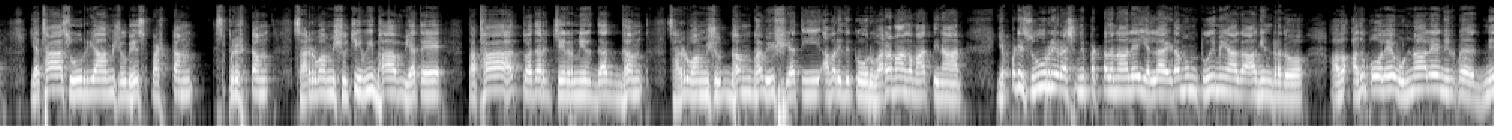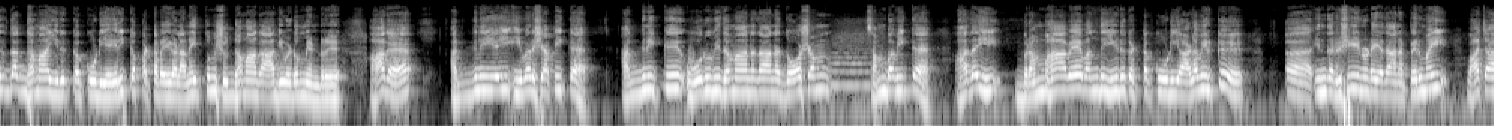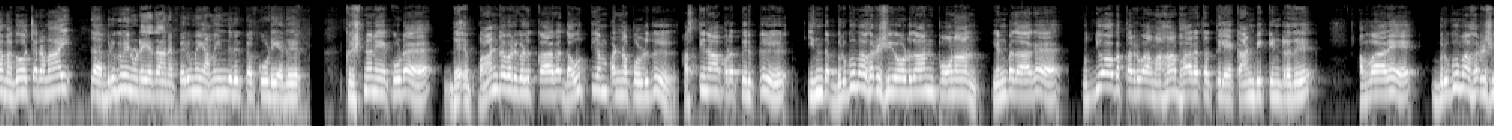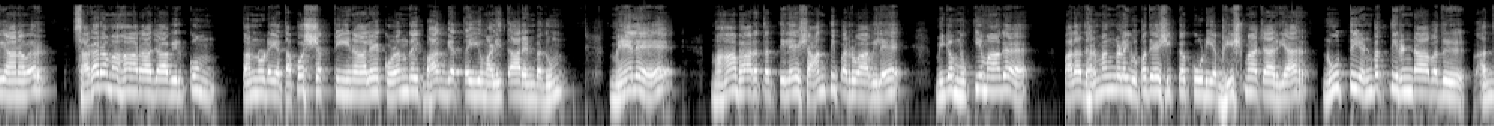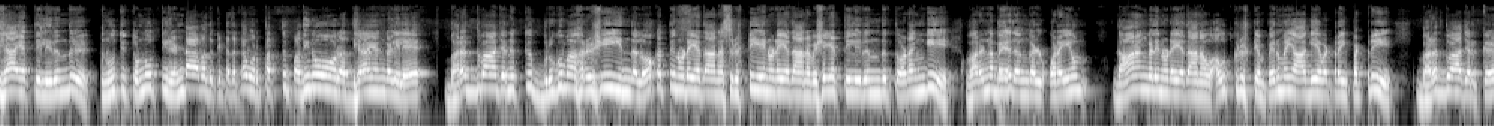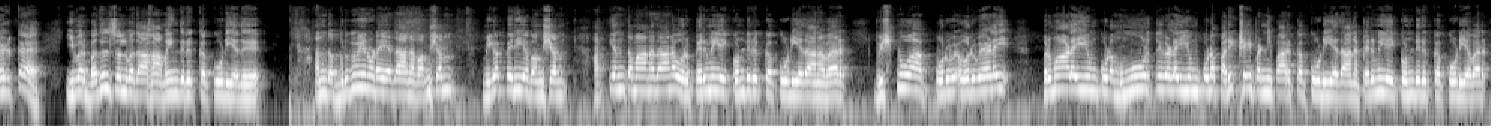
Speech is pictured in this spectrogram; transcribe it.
யதா சூர்யாம் சுபி ஸ்பஷ்டம் ஸ்பிருஷ்டம் சர்வம் சுச்சி விபாவியதே. ததா துவதர்ச்சிர் நிர்தக்தம் சர்வம் சுத்தம் பவிஷ்யதி. அவர் இதுக்கு ஒரு வரமாக மாற்றினார் எப்படி சூரிய ரஷ்மி பட்டதனாலே எல்லா இடமும் தூய்மையாக ஆகின்றதோ அவ அதுபோலே உன்னாலே நிர் நிர்தக்தமாய் இருக்கக்கூடிய எரிக்கப்பட்டவைகள் அனைத்தும் சுத்தமாக ஆகிவிடும் என்று. ஆக அக்னியை இவர் சபிக்க அக்னிக்கு ஒரு விதமானதான தோஷம் சம்பவிக்க அதை பிரம்மாவே வந்து ஈடுகட்டக்கூடிய அளவிற்கு இந்த ரிஷியினுடையதான பெருமை வாச்சா மகோச்சரமாய் இந்த பிருகுவினுடையதான பெருமை அமைந்திருக்கக்கூடியது. கிருஷ்ணனே கூட பாண்டவர்களுக்காக தௌத்தியம் பண்ண பொழுது ஹஸ்தினாபுரத்திற்கு இந்த பிருகு மகர்ஷியோடு தான் போனான் என்பதாக உத்தியோக பர்வ மகாபாரதத்திலே காண்பிக்கின்றது. அவ்வாறே பிருகு மகர்ஷியானவர் சகர மகாராஜாவிற்கும் தன்னுடைய தபோசக்தியினாலே குழந்தை பாக்கியத்தையும் அளித்தார் என்பதும் மேலே மகாபாரதத்திலே சாந்தி பர்வாவிலே மிக முக்கியமாக பல தர்மங்களை உபதேசிக்கக்கூடிய பீஷ்மாச்சாரியார் நூற்றி எண்பத்தி ரெண்டாவது அத்தியாயத்திலிருந்து நூற்றி தொண்ணூற்றி ரெண்டாவது கிட்டத்தட்ட ஒரு பத்து பதினோரு அத்தியாயங்களிலே பரத்வாஜனுக்கு பிருகு மகர்ஷி இந்த லோகத்தினுடையதான சிருஷ்டியினுடையதான விஷயத்திலிருந்து தொடங்கி வர்ணபேதங்கள் உடையும். தானங்களினுடையதான ஔத்கிருஷ்டியம் பெருமை ஆகியவற்றை பற்றி பரத்வாஜர் கேட்க இவர் பதில் சொல்வதாக அமைந்திருக்கக்கூடியது. அந்த பிருகுவினுடையதான வம்சம் மிகப்பெரிய வம்சம் அத்தியந்தமானதான ஒரு பெருமையை கொண்டிருக்கக்கூடியதானவர். விஷ்ணுவா ஒரு ஒருவேளை பெருமாளையும் கூட மும்மூர்த்திகளையும் கூட பரீட்சை பண்ணி பார்க்கக்கூடியதான பெருமையை கொண்டிருக்கக்கூடியவர்.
